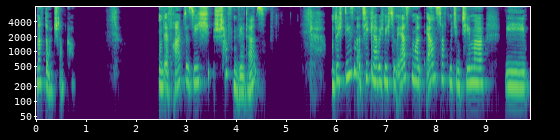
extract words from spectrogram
nach Deutschland kommen. Und er fragte sich, schaffen wir das? Und durch diesen Artikel habe ich mich zum ersten Mal ernsthaft mit dem Thema wie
